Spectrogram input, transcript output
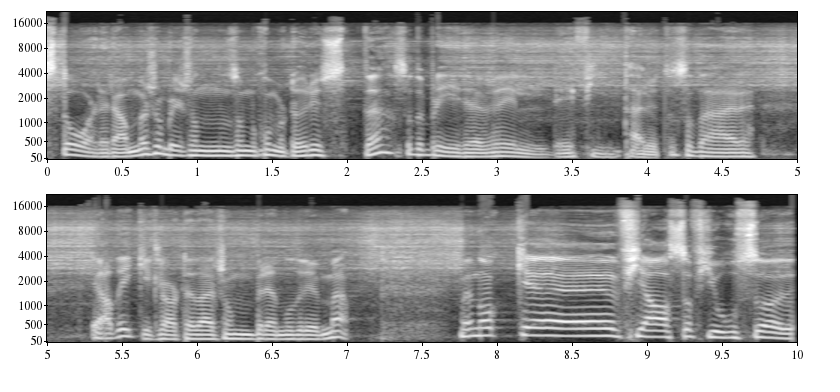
stålrammer som, blir sånn, som kommer til å ruste. Så det blir eh, veldig fint her ute. Så det er Jeg hadde ikke klart det der som Brenno driver med. Men nok eh, fjas og fjos og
